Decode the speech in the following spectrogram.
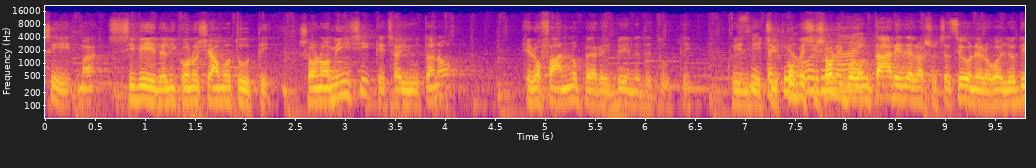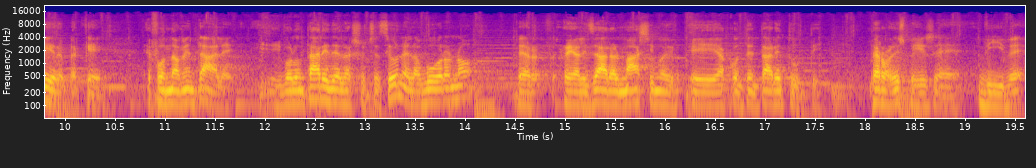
Sì, ma si vede, li conosciamo tutti. Sono amici che ci aiutano e lo fanno per il bene di tutti. Quindi sì, come ormai... ci sono i volontari dell'associazione, lo voglio dire perché è fondamentale, i volontari dell'associazione lavorano per realizzare al massimo e, e accontentare tutti, però le spese vive,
